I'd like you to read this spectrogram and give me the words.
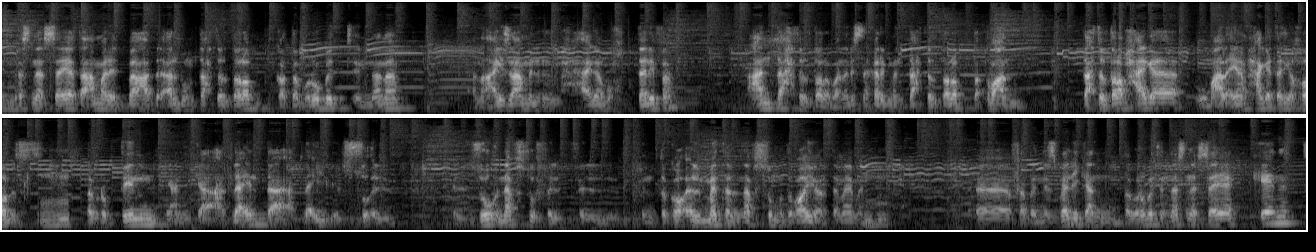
الناس نسايه اتعملت بعد ألبوم تحت الطلب كتجربة إن أنا أنا عايز أعمل حاجة مختلفة عن تحت الطلب. أنا لسه خارج من تحت الطلب. طبعا تحت الطلب حاجة ومع الأيام حاجة تانية خالص. تجربتين يعني هتلاقي أنت هتلاقي الذوق الذوق نفسه في في, في انتقاء الميتال نفسه متغير تماما. آه فبالنسبة لي كان تجربة الناس نسايه كانت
